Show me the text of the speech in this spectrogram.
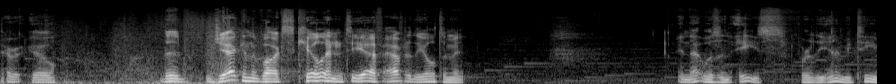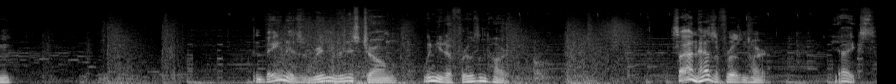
There we go. The Jack in the Box killing TF after the ultimate. And that was an ace for the enemy team. And Vayne is really, really strong. We need a frozen heart. Sion has a frozen heart. Yikes.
